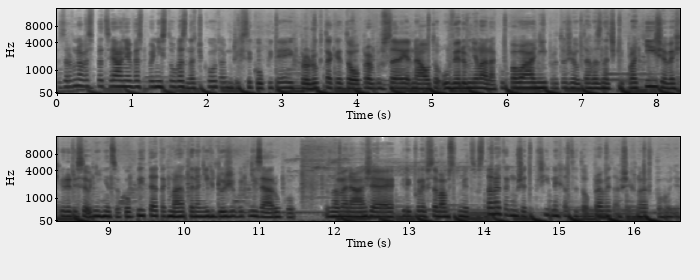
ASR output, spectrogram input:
Zrovna ve speciálně ve spojení s touhle značkou, tak když si koupíte jejich produkt, tak je to opravdu se jedná o to uvědomělé nakupování, protože u téhle značky platí, že ve chvíli, kdy si od nich něco koupíte, tak máte na nich doživotní záruku. To znamená, že kdykoliv se vám s tím něco stane, tak můžete přijít, nechat si to opravit a všechno je v pohodě.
